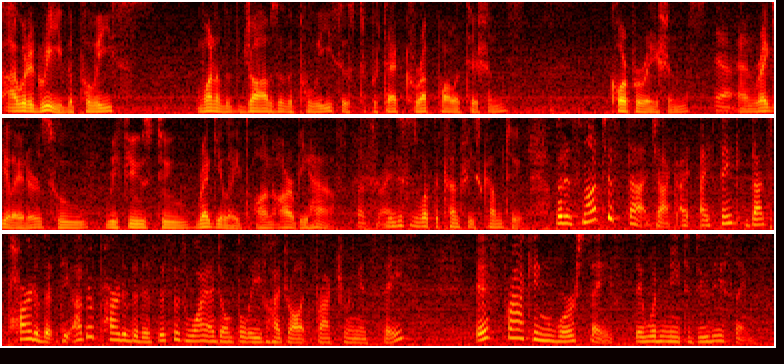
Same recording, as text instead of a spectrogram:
I would agree. The police, one of the jobs of the police is to protect corrupt politicians corporations yeah. and regulators who refuse to regulate on our behalf. That's right. I mean, this is what the country's come to. But it's not just that, Jack. I, I think that's part of it. The other part of it is this is why I don't believe hydraulic fracturing is safe. If fracking were safe, they wouldn't need to do these things.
